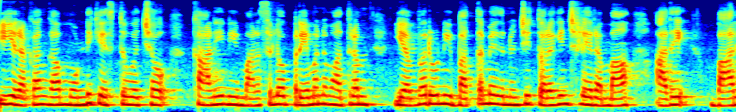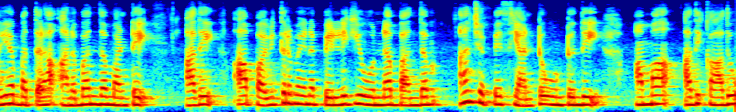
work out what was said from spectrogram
ఈ రకంగా మొండికేస్తూ వచ్చావు. కానీ నీ మనసులో ప్రేమను మాత్రం ఎవ్వరూ నీ భర్త మీద నుంచి తొలగించలేరమ్మా. అదే భార్యాభర్తల అనుబంధం అంటే అదే ఆ పవిత్రమైన పెళ్ళికి ఉన్న బంధం అని చెప్పేసి అంటూ ఉంటుంది. అమ్మ అది కాదు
